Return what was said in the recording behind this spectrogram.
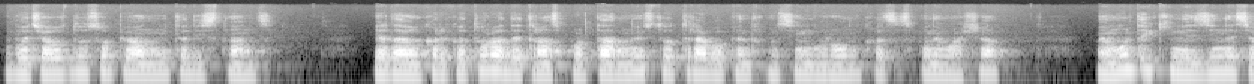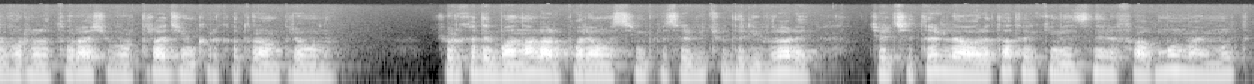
după ce au dus-o pe o anumită distanță. Iar dacă încărcătura de transportat nu este o treabă pentru un singur om, ca să spunem așa, mai multe chinezine se vor alătura și vor trage încărcătura împreună. Și oricât de banal ar părea un simplu serviciu de livrare, cercetările au arătat că chinezinele fac mult mai mult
